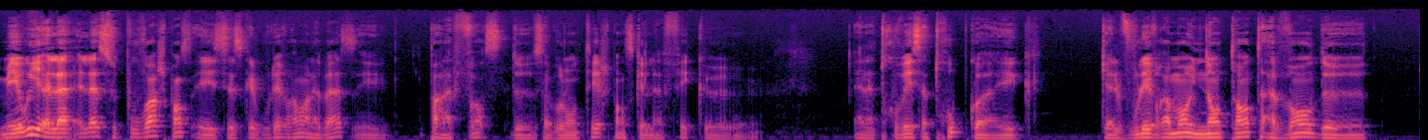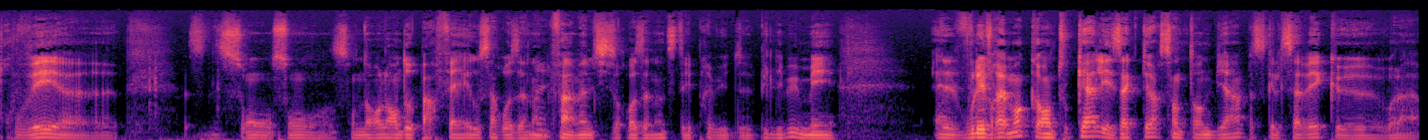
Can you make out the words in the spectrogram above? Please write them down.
Mais oui, elle a, elle a ce pouvoir, je pense, et c'est ce qu'elle voulait vraiment à la base. Et par la force de sa volonté, je pense qu'elle a fait que. Elle a trouvé sa troupe, quoi. Et qu'elle voulait vraiment une entente avant de trouver euh, son, son, son Orlando parfait ou sa Rosamund. Ouais. Enfin, même si son Rosamund c'était prévu depuis le début, mais elle voulait vraiment qu'en tout cas les acteurs s'entendent bien parce qu'elle savait que voilà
